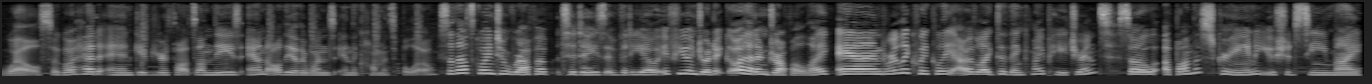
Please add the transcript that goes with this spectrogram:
well. So go ahead and give your thoughts on these and all the other ones in the comments below. So that's going to wrap up today's video. If you enjoyed it, go ahead and drop a like. And really quickly, I would like to thank my patrons. So up on the screen, you should see my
